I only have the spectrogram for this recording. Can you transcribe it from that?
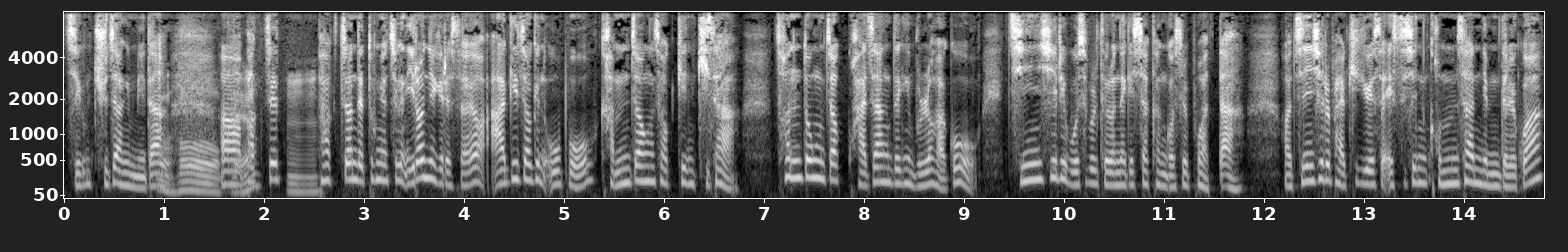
지금 주장입니다. 오호, 아? 박제, 음. 박 대통령 측은 이런 얘기를 했어요. 악의적인 오보, 감정 섞인 기사, 선동적 과장 등이 물러가고 진실이 모습을 드러내기 시작한 것을 보았다. 어, 진실을 밝히기 위해서 애쓰신 검사님들 과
